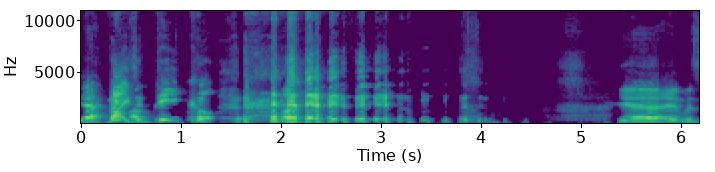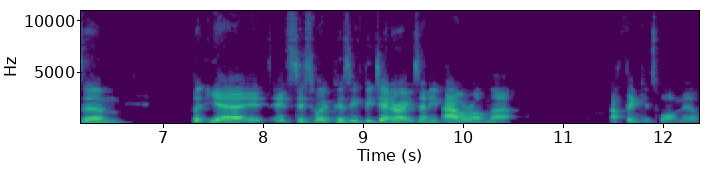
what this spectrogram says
yeah, that is a Um, deep cut. yeah, it was. Um, but yeah, it, it's this way because if he generates any power on that, I think it's one 0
